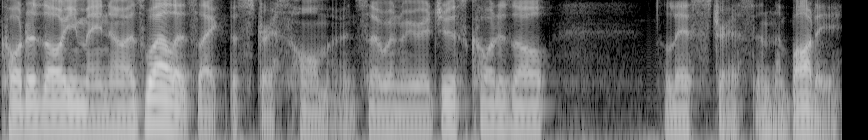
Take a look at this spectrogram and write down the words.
cortisol, you may know as well, it's like the stress hormone. So when we reduce cortisol, less stress in the body.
